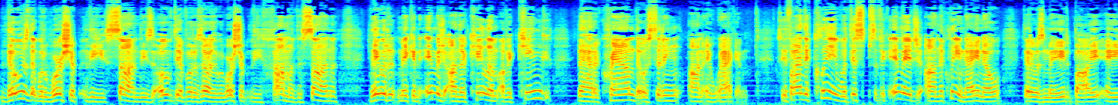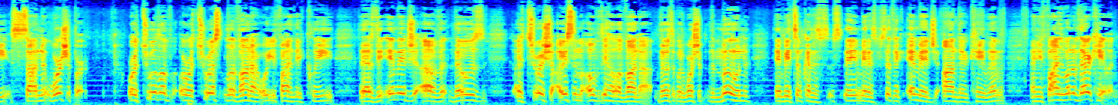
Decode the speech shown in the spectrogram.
those that would worship the sun, these Ovdei Avodah that would worship the Chama, the sun, they would make an image on their Kalim of a king that had a crown that was sitting on a wagon. So you find the Kli with this specific image on the Kli. Now you know that it was made by a sun worshipper. Or or Truas Levana, or you find a Kli that has the image of those Truas Sha'osim of the Halavana, those that would worship the moon, they made some kind of they made a specific image on their Kalim, and you find one of their Kalim.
